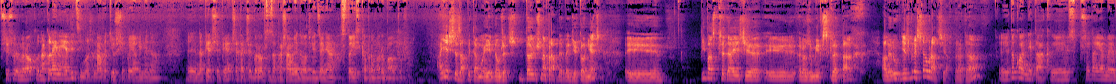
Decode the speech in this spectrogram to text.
w przyszłym roku, na kolejnej edycji może nawet już się pojawimy na, yy, na pierwszym piętrze, także gorąco zapraszamy do odwiedzenia stoiska Browaru Bałtów. A jeszcze zapytam o jedną rzecz. To już naprawdę będzie koniec. Yy, Piwa sprzedajecie, yy, rozumiem, w sklepach, ale również w restauracjach, prawda? Yy, dokładnie tak. Yy, sprzedajemy,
